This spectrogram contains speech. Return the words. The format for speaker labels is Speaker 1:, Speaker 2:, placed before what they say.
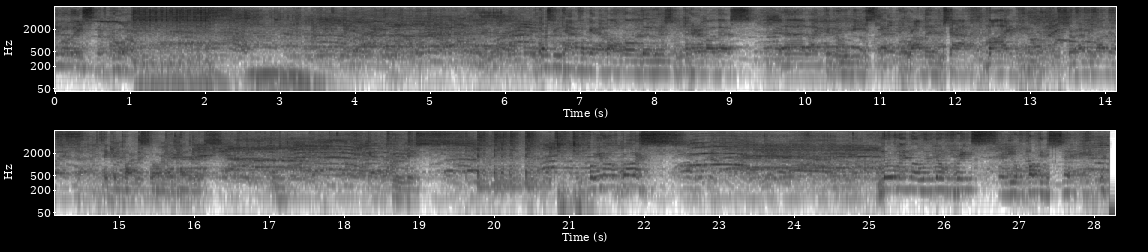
Speaker 1: immolation, of course. Of course, we can't forget about all those who care about us, uh, like the Rudies, like Robin, Jeff, Mike. Sure, everybody like uh, taking part in the story, like helping us get through this. For you, of course. No metal with no freaks, and you're fucking sick.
